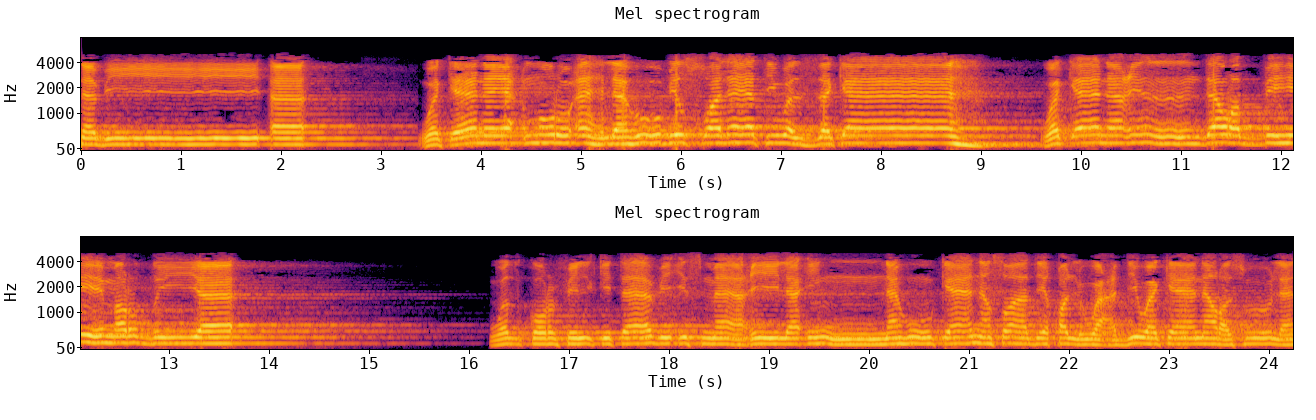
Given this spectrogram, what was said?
نبيا. وكان يأمر أهله بالصلاة والزكاة وكان عند ربه مرضيا. واذكر في الكتاب إسماعيل إنه كان صادق الوعد وكان رسولا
